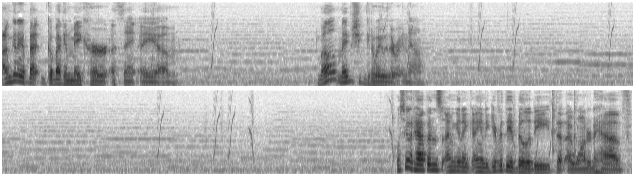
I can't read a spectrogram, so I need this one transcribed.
I'm going to go back and make her a thing... A, um... Well, maybe she can get away with it right now. We'll see what happens. I'm gonna I'm gonna give her the ability that I want her to have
